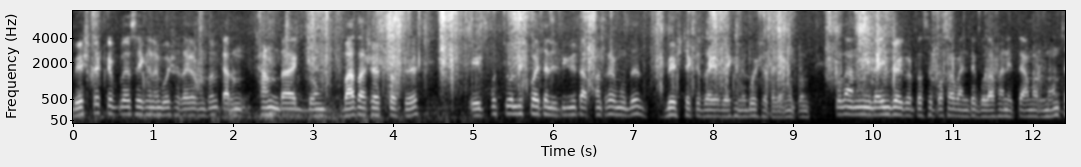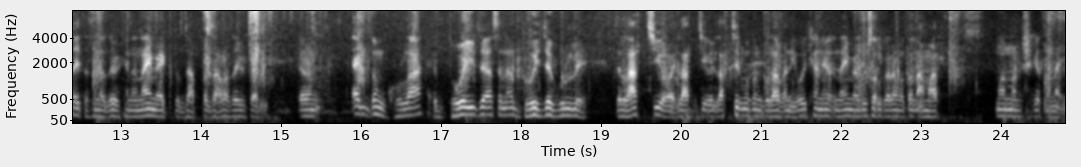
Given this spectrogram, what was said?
বেস্ট একটা প্লেস এখানে বসে থাকার মতন, কারণ ঠান্ডা একদম, বাতাস আসতেছে। এই চল্লিশ পঁয়তাল্লিশ ডিগ্রি তাপমাত্রার মধ্যে বেস্ট একটা জায়গা এখানে বসে থাকার মতন। বলে আমি মিলা এনজয় করতেছে পচা পানিতে গোলা পানিতে। আমার মন চাইতেছে না যে ওইখানে নাইমে একটু ঝাপা যাই পারি কারণ একদম ঘোলা দই যে আছে না দই যে গুললে যে লাচ্ছি হয়, লাচ্ছি, ওই লাচ্ছির মতন গোলা পানি ওইখানে নাইমে গোসল করার মতন আমার মন মানসিকতা নাই।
